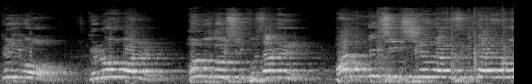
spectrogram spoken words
그리고 글로벌 허브 도시 부산을 반드시 실현하겠습니다, 여러분.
